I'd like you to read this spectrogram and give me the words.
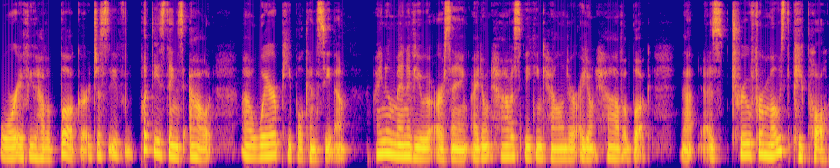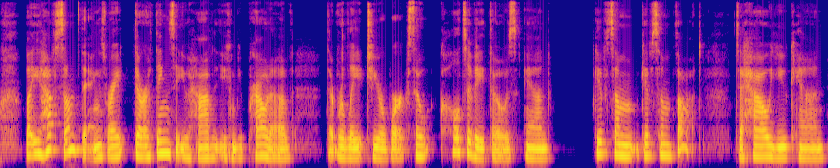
or if you have a book, or just if you put these things out uh, where people can see them. I know many of you are saying, I don't have a speaking calendar, I don't have a book. That is true for most people, but you have some things, right? There are things that you have that you can be proud of that relate to your work. So cultivate those and give some give some thought to how you can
